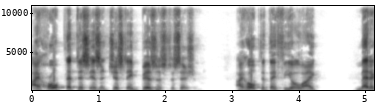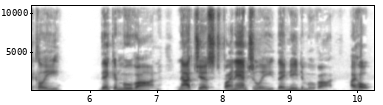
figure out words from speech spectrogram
I hope that this isn't just a business decision. I hope that they feel like medically they can move on, not just financially they need to move on. I hope.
